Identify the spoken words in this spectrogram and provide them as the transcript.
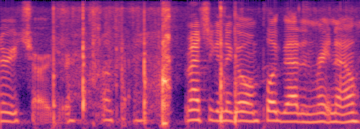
Battery charger. Okay. I'm actually gonna go and plug that in right now.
